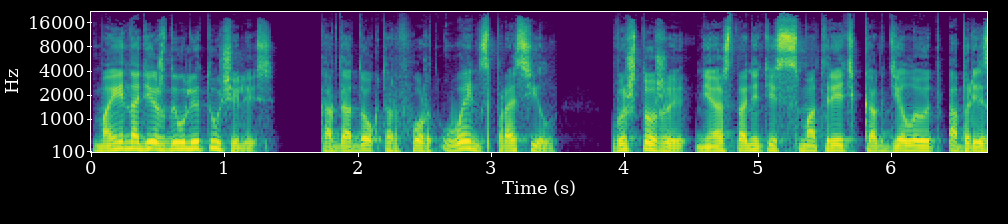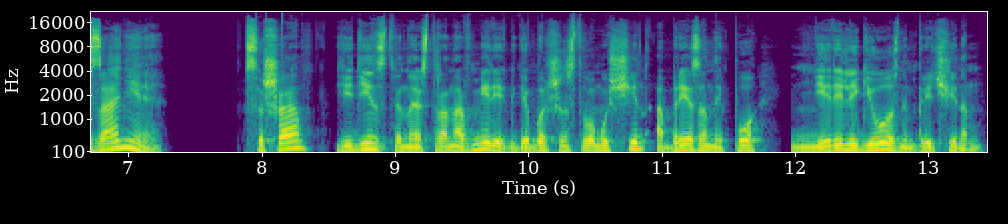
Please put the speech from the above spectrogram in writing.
Мои надежды улетучились, когда доктор Форд Уэйн спросил, «Вы что же, не останетесь смотреть, как делают обрезание?» США – единственная страна в мире, где большинство мужчин обрезаны по нерелигиозным причинам.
